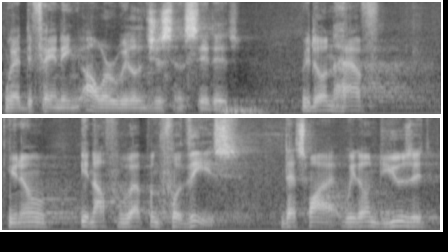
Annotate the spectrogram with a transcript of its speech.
We are defending our villages and cities. We don't have, you know, enough weapon for this. That's why we don't use it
